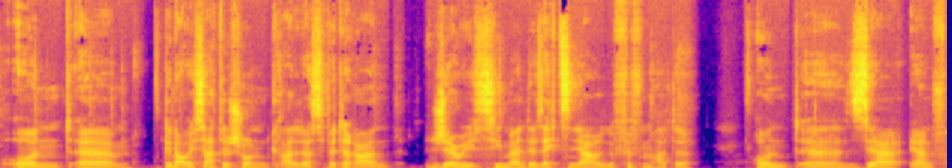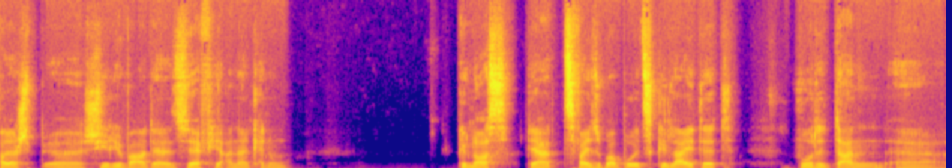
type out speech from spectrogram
Und ähm, genau, ich sagte schon gerade, dass Veteran Jerry Seaman, der 16 Jahre gepfiffen hatte und äh, sehr ehrenvoller äh, Schiri war, der sehr viel Anerkennung genoss. Der hat zwei Super Bowls geleitet, wurde dann äh,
